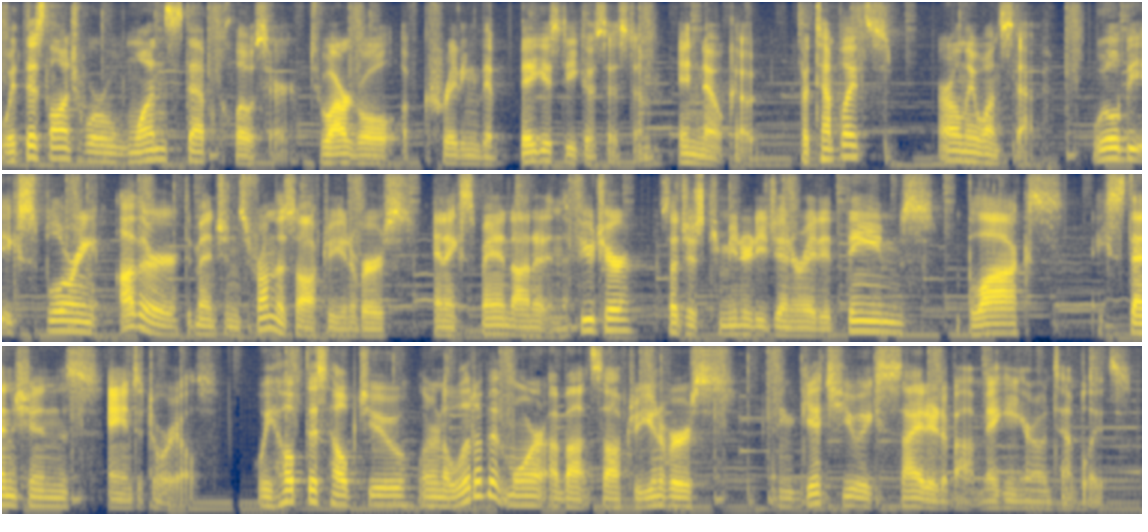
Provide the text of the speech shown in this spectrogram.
With this launch, we're one step closer to our goal of creating the biggest ecosystem in no code. But templates are only one step. We'll be exploring other dimensions from the Softr universe and expand on it in the future, such as community generated themes, blocks, extensions, and tutorials. We hope this helped you learn a little bit more about Softr Universe and get you excited about making your own templates.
